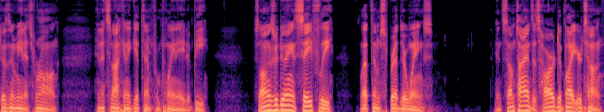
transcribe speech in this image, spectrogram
doesn't mean it's wrong and it's not going to get them from point A to B. As long as they're doing it safely, let them spread their wings. And sometimes it's hard to bite your tongue.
